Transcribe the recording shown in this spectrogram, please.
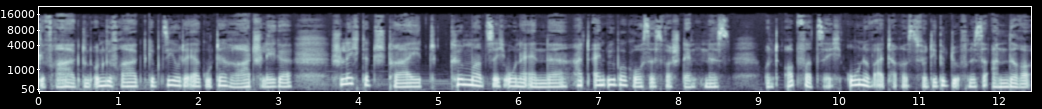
Gefragt und ungefragt gibt sie oder er gute Ratschläge, schlichtet Streit, kümmert sich ohne Ende, hat ein übergroßes Verständnis und opfert sich ohne weiteres für die Bedürfnisse anderer.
